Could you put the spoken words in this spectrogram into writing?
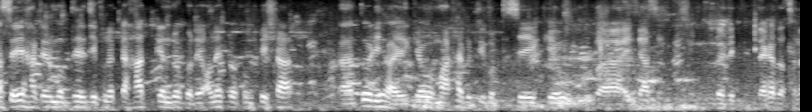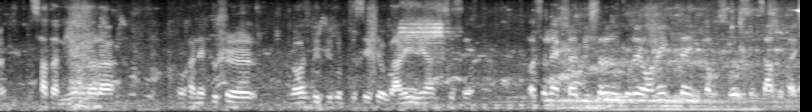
আছে হাটের মধ্যে যে কোনো একটা হাট কেন্দ্র করে অনেক রকম পেশা তৈরি হয়। কেউ মাথা বিক্রি করতেছে, কেউ এই যে আছে দেখা যাচ্ছে না, ছাতা নিয়ে। ওনারা ওখানে কুশের রস বিক্রি করতেছে, কেউ গাড়ি নিয়ে আসতেছে। আসলে একটা বিষয়ের উপরে অনেকটা ইনকাম সোর্স চালু হয়।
